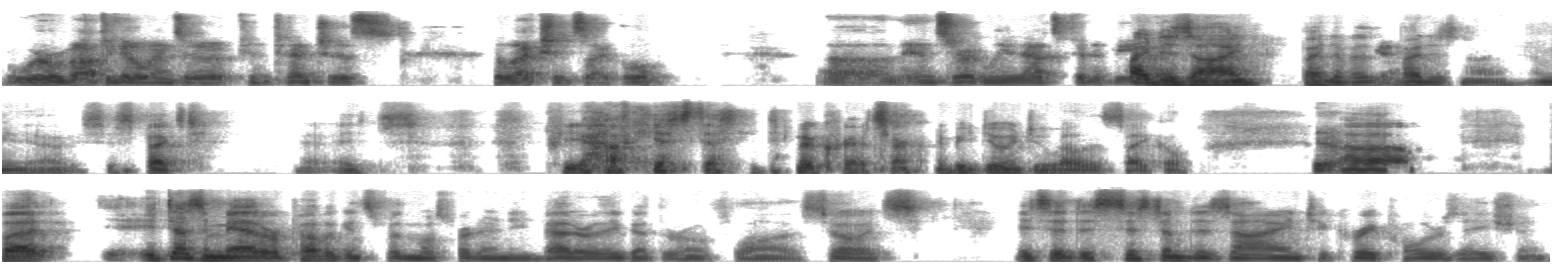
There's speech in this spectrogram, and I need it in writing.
we're about to go into a contentious election cycle, um, and certainly that's going to be by design. By de- yeah. by design. I mean, I suspect it's pretty obvious that the Democrats aren't going to be doing too well this cycle. Yeah. Uh, but it doesn't matter. Republicans, for the most part, are any better. They've got their own flaws. So it's it's a system designed to create polarization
